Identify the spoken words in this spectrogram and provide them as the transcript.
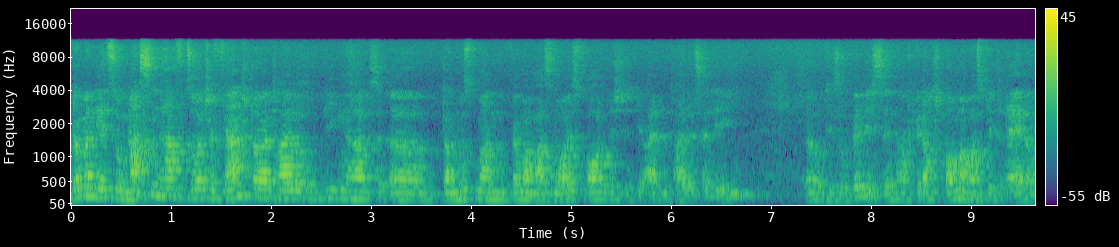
wenn man jetzt so massenhaft solche Fernsteuerteile rumliegen hat, äh, dann muss man, wenn man was Neues baut, nicht die alten Teile zerlegen. Äh, und die so billig sind, habe ich gedacht, ich baue mal was mit Rädern.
